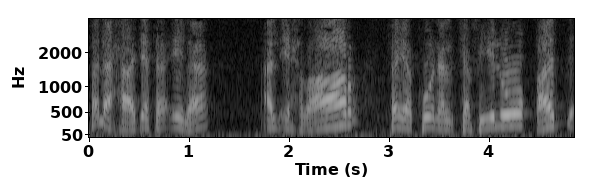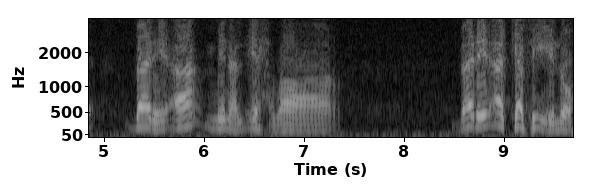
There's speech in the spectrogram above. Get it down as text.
فلا حاجة إلى الإحضار فيكون الكفيل قد برئ من الإحضار. برئ كفيله.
